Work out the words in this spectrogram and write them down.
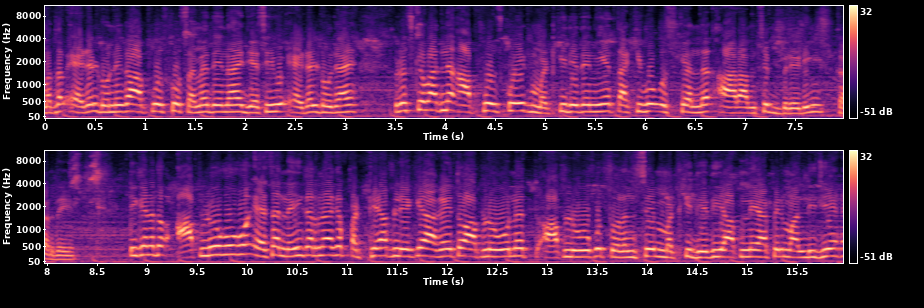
मतलब एडल्ट होने का आपको उसको समय देना है, जैसे ही वो एडल्ट हो जाए, फिर उसके बाद में आपको उसको एक मटकी दे देनी है ताकि वो उसके अंदर आराम से ब्रीडिंग कर दे। ठीक है ना? तो आप लोगों को ऐसा नहीं करना है कि पट्टे आप लेके आ गए तो आप लोगों ने, आप लोगों को तुरंत से मटकी दे दी आपने, या फिर मान लीजिए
